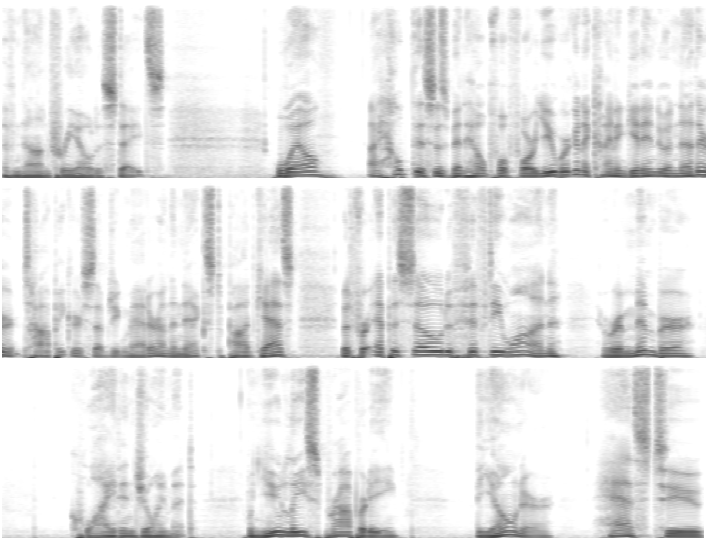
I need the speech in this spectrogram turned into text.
of non freehold estates. Well, I hope this has been helpful for you. We're going to kind of get into another topic or subject matter on the next podcast. But for episode 51, remember quiet enjoyment. When you lease property, the owner has to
